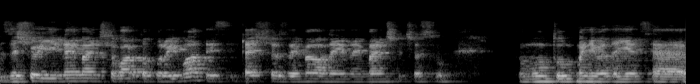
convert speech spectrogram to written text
за що їй найменше варто перейматись, і те, що займе у неї найменше часу. Тому тут мені видається,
